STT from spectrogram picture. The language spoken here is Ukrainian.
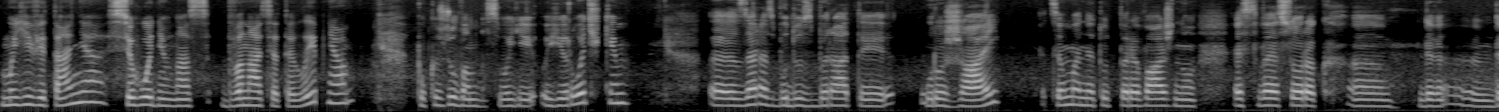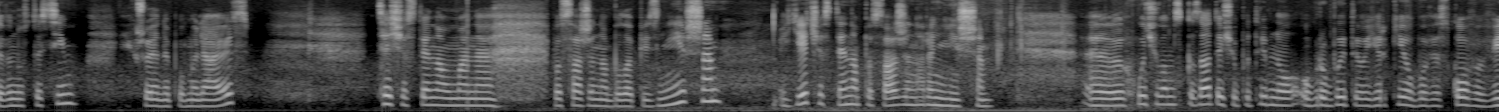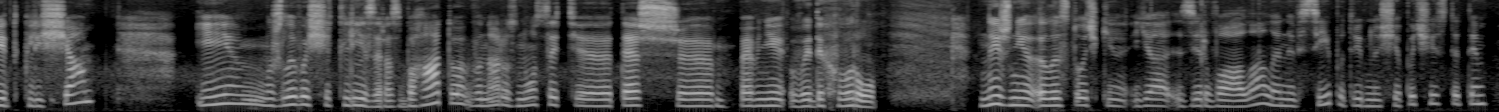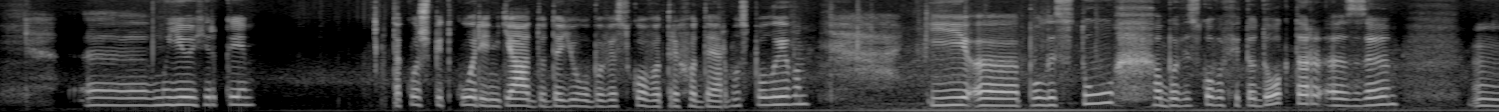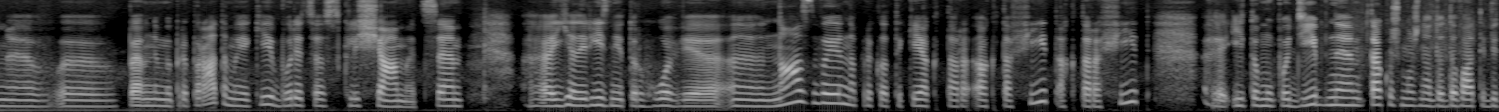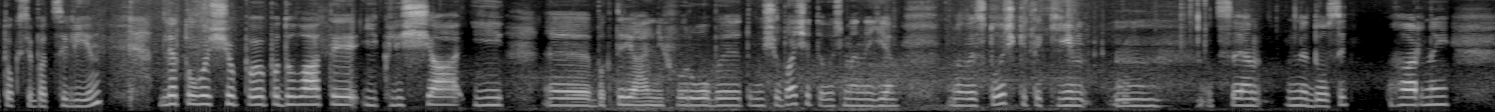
Мої вітання. Сьогодні в нас 12 липня. Покажу вам свої огірочки. Е, Зараз буду збирати урожай. Це в мене тут переважно СВ 4097, якщо я не помиляюсь. Ця частина у мене посаджена була пізніше, є частина посаджена раніше. Е, Хочу вам сказати, що потрібно обробити огірки обов'язково від кліща і, можливо, ще тлі зараз багато. Вона розносить е, теж е, певні види хвороб. Нижні листочки я зірвала, але не всі, потрібно ще почистити мої огірки. Також під корінь я додаю обов'язково триходерму з поливом. І е, по листу обов'язково фітодоктор е, з е, е, певними препаратами, які борються з кліщами. Це є різні торгові е, назви, наприклад, такі як актафіт, актарафіт е, і тому подібне. Також можна додавати бітоксибацилін для того, щоб е, подолати і кліща, і е, бактеріальні хвороби. Тому що, бачите, ось в мене є листочки такі. Це не досить гарний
